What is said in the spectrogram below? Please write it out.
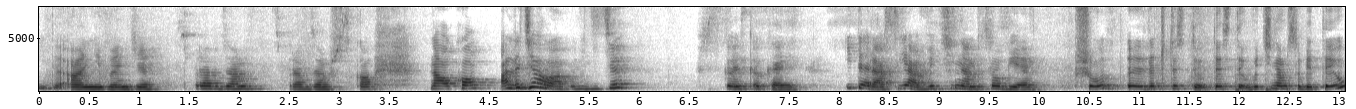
Idealnie będzie. Sprawdzam, sprawdzam wszystko na oko, ale działa, widzicie? Wszystko jest ok. I teraz ja wycinam sobie przód, y, znaczy to jest tył, to jest tył. Wycinam sobie tył.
